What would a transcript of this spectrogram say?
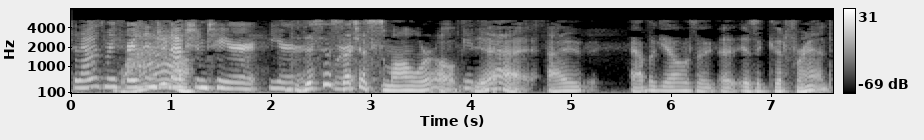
So that was my wow. first introduction to your your. This is work. such a small world. It yeah, is. I Abigail is a, a is a good friend.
